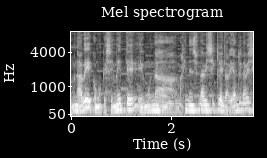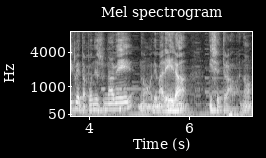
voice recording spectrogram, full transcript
una B como que se mete en una, imagínense una bicicleta, mediante una bicicleta pones una B ¿no? de madera y se traba. ¿no?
